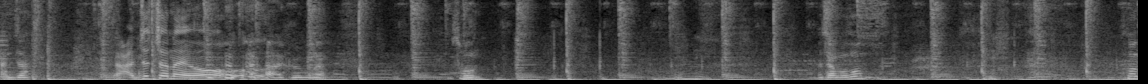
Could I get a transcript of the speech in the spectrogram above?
앉아. 야, 앉았잖아요. 아 그거구나. 손. 다시 한번 손. 손.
